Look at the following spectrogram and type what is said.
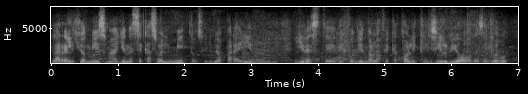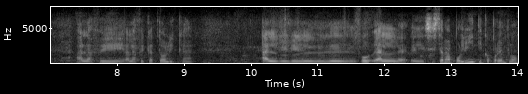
la religión misma y en este caso el mito sirvió para ir, ir este, difundiendo la fe católica y sirvió desde luego a la fe, a la fe católica, al, al eh, sistema político, por ejemplo,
